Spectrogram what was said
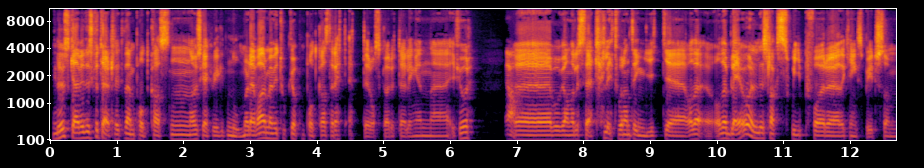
Det husker jeg Vi diskuterte litt i den podkasten, nå husker jeg ikke hvilket nummer det var, men vi tok jo opp en podkast rett etter Oscar-utdelingen eh, i fjor. Ja. eh, hvor vi analyserte litt hvordan ting gikk. eh, og, det, og det ble jo en slags sweep for The King's Speech, som,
